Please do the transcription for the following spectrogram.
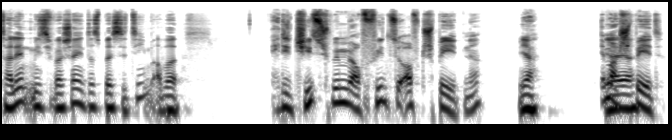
talentmäßig wahrscheinlich das beste Team, aber Ey, die Chiefs spielen mir auch viel zu oft spät, ne? ja, Immer Ja, ja. spät.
